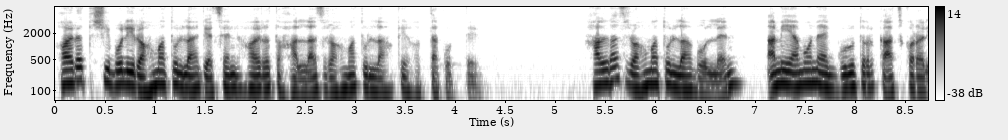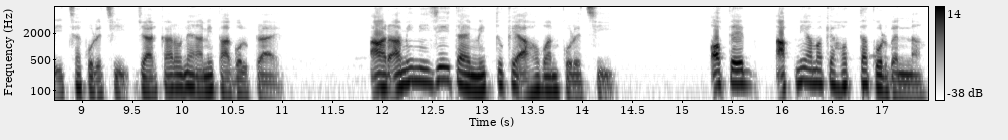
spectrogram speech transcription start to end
হয়রত শিবলি রহমাতুল্লাহ গেছেন হয়রত হাল্লাজ রহমাতুল্লাহকে হত্যা করতে। হাল্লাজ রহমাতুল্লাহ বললেন, আমি এমন এক গুরুতর কাজ করার ইচ্ছা করেছি, যার কারণে আমি পাগল প্রায়। আর আমি নিজেই তাই মৃত্যুকে আহ্বান করেছি। অতএব আপনি আমাকে হত্যা করবেন না।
